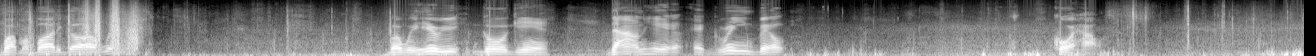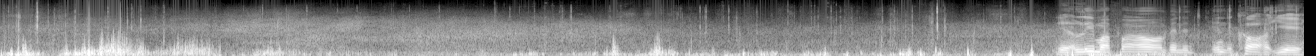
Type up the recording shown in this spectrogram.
Brought my bodyguard with me. But we here we go again down here at Greenbelt Courthouse. Yeah, I leave my firearm in the in the car. Yeah.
